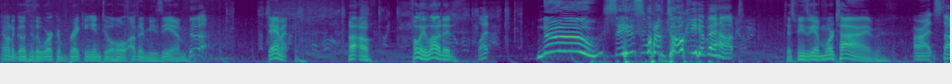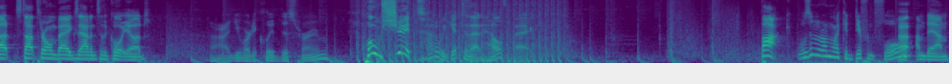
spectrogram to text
Don't want to go through the work of breaking into a whole other museum. Damn it. Uh-oh. Fully loaded. What? No! See, this is what I'm talking about. Just means we have more time. All right, start start throwing bags out into the courtyard. All right, you've already cleared this room. Oh shit! How do we get to that health bag? Fuck! Wasn't it on like a different floor? Uh. I'm down.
